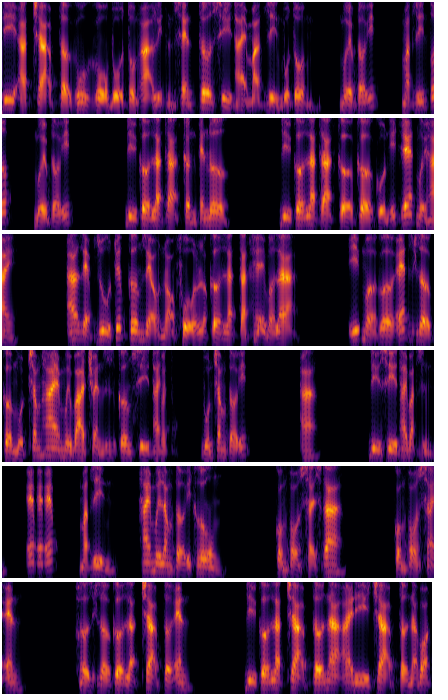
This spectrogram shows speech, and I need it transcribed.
id ạt chạm tờ google bộ tổn a lịch center xì thai mặt dìn bộ tổn, mười tờ ít, mặt dìn ướp mười tờ ít. Đi cờ lạt tạt cần kenner. Đi cờ lạt tạt cờ cờ cồn ít s mười hai. A dẹp du tiếp cơm dẻo nọ phổ là cờ lạt tạt hệ bờ lạ. Imgs giờ cơ một trăm hai mươi ba trend cơm xì thai mặt, bốn trăm tờ ít. A. Dc thai mặt dìn ff mặt dìn, hai mươi lăm tờ ít không? Còn bỏ xài star còn bỏ xài n hờ giờ cơ lặt chạm tờ n. Đi cờ lặt chạm tờ na id chạm tờ na bọt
